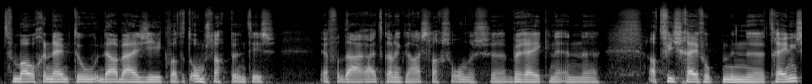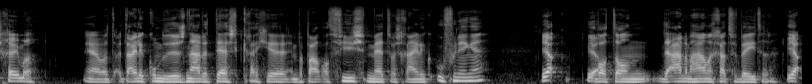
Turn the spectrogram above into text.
Het vermogen neemt toe. Daarbij zie ik wat het omslagpunt is. En van daaruit kan ik de hartslagzones berekenen en advies geven op mijn trainingsschema. Ja, want uiteindelijk komt er dus na de test krijg je een bepaald advies met waarschijnlijk oefeningen. Ja, ja. Wat dan de ademhaling gaat verbeteren. Ja,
